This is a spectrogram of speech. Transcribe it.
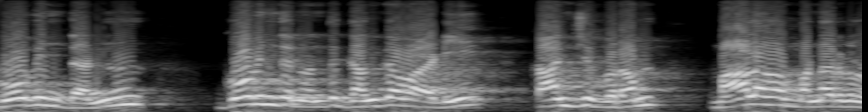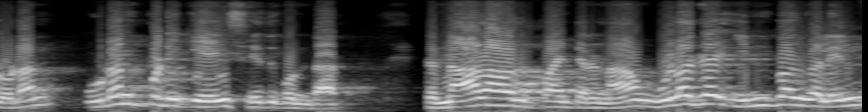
கோவிந்தன் கோவிந்தன் வந்து கங்கவாடி காஞ்சிபுரம் மாலவ மன்னர்களுடன் உடன்படிக்கையை செய்து கொண்டார். இந்த நாலாவது பாயிண்ட் என்னன்னா உலக இன்பங்களில்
